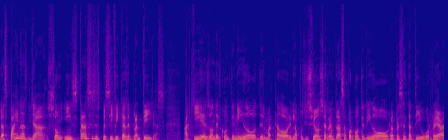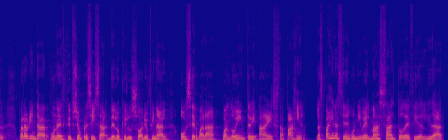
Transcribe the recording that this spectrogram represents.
Las páginas ya son instancias específicas de plantillas. Aquí es donde el contenido del marcador y la posición se reemplaza por contenido representativo real para brindar una descripción precisa de lo que el usuario final observará cuando entre a esta página. Las páginas tienen un nivel más alto de fidelidad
